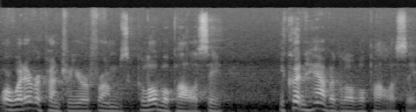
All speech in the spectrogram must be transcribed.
or whatever country you're from's global policy. You couldn't have a global policy.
